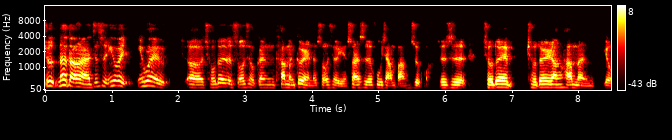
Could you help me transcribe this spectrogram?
就那当然，就是因为因为呃球队的诉求跟他们个人的诉求也算是互相帮助嘛，就是球队球队让他们有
